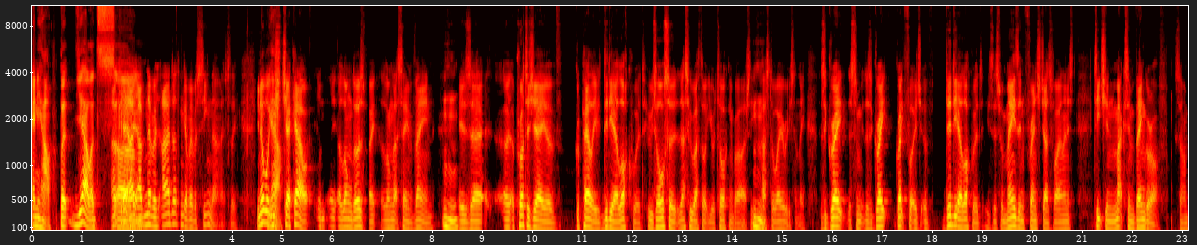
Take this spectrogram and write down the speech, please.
anyhow, but yeah, let's. Okay, um, I, I've never. I don't think I've ever seen that actually. You know what you should check out in, along those along that same vein mhm. is uh, a, a protege of Grappelli, Didier Lockwood, who's also that's who I thought you were talking about. Actually, he Mhm. passed away recently. There's a great there's some there's a great great footage of Didier Lockwood. He's this amazing French jazz violinist teaching Maxim Vengerov. So I'm,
